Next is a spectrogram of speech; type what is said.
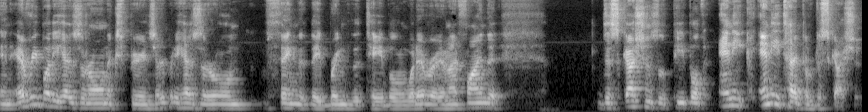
And everybody has their own experience. Everybody has their own thing that they bring to the table and whatever. And I find that discussions with people of any any type of discussion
